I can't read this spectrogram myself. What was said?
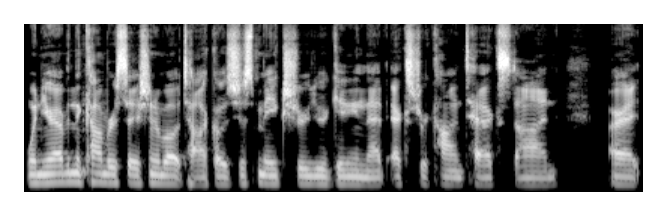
when you're having the conversation about tacos, just make sure you're getting that extra context on all right,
